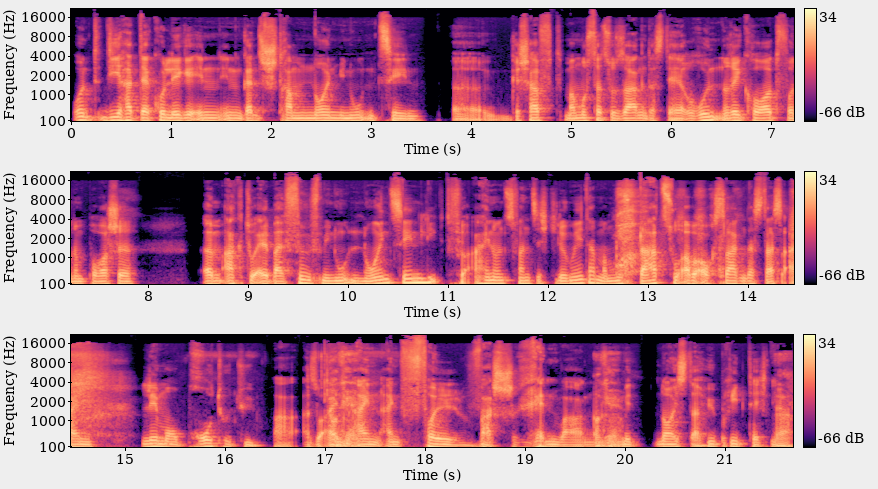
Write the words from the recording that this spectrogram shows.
Und die hat der Kollege in, in ganz strammen neun Minuten zehn äh, geschafft. Man muss dazu sagen, dass der Rundenrekord von einem Porsche ähm, aktuell bei fünf Minuten 19 liegt für 21 Kilometer. Man muss dazu aber auch sagen, dass das ein Le Mans Prototyp war. Also ein, Okay. ein, ein Vollwasch-Rennwagen Okay. mit neuester Hybridtechnik. Ja.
